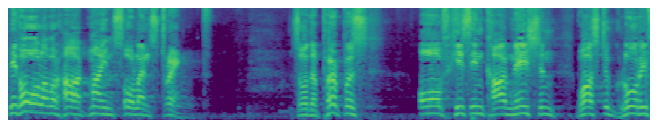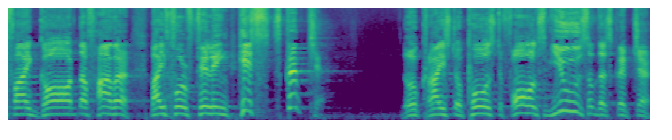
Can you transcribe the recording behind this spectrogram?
with all our heart, mind, soul, and strength. So the purpose of his incarnation was to glorify God the Father by fulfilling his scripture. Though Christ opposed false views of the scripture,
